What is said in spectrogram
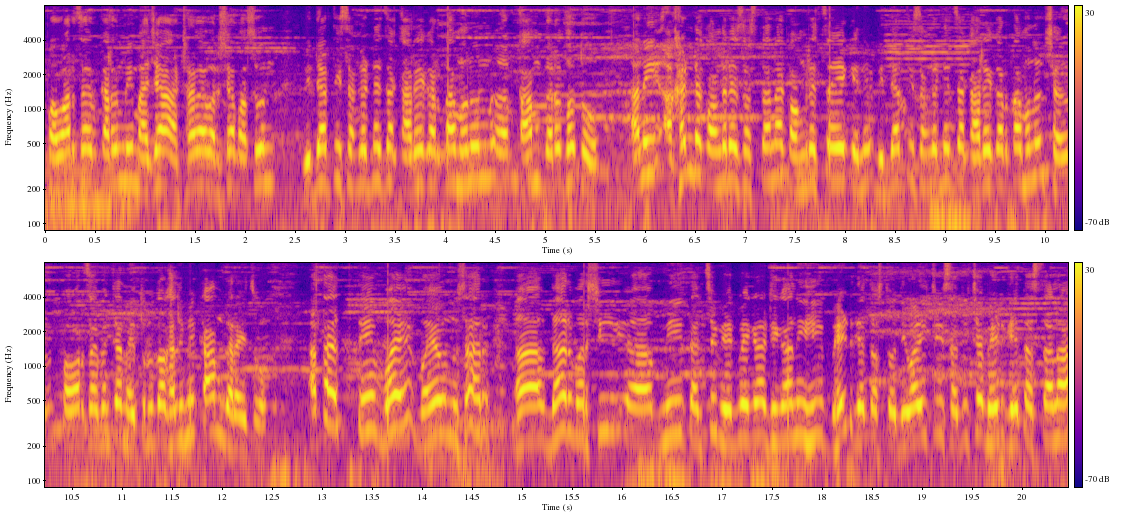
पवार साहेब कारण मी माझ्या अठराव्या वर्षापासून विद्यार्थी संघटनेचा कार्यकर्ता म्हणून काम करत होतो. आणि अखंड काँग्रेस असताना काँग्रेसचा एक विद्यार्थी संघटनेचा कार्यकर्ता म्हणून शरद पवार साहेबांच्या नेतृत्वाखाली मी काम करायचो. आता ते वय वयोनुसार दरवर्षी मी त्यांची वेगवेगळ्या ठिकाणी ही भेट घेत असतो. दिवाळीची सदिच्छा भेट घेत असताना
